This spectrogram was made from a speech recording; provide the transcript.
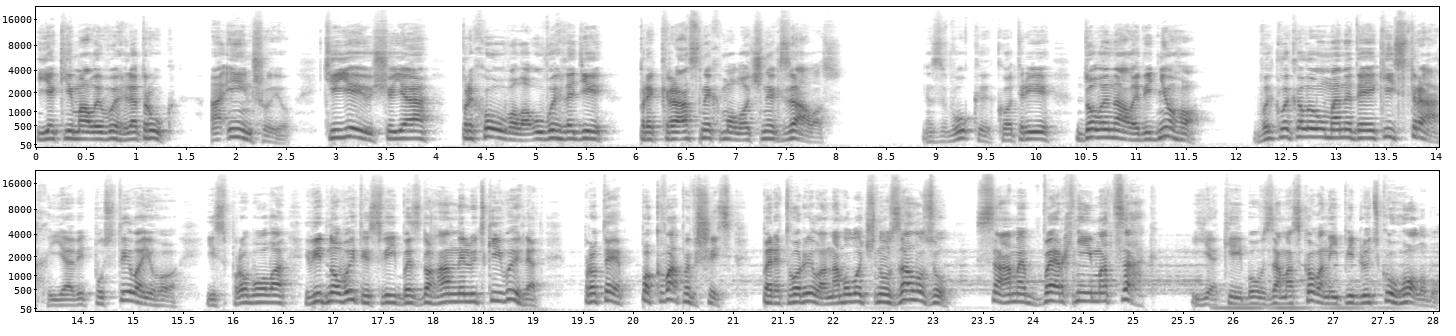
які мали вигляд рук, а іншою, тією, що я приховувала у вигляді прекрасних молочних залоз. Звуки, котрі долинали від нього, викликали у мене деякий страх. Я відпустила його і спробувала відновити свій бездоганний людський вигляд. Проте, поквапившись, перетворила на молочну залозу саме верхній мацак, який був замаскований під людську голову.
